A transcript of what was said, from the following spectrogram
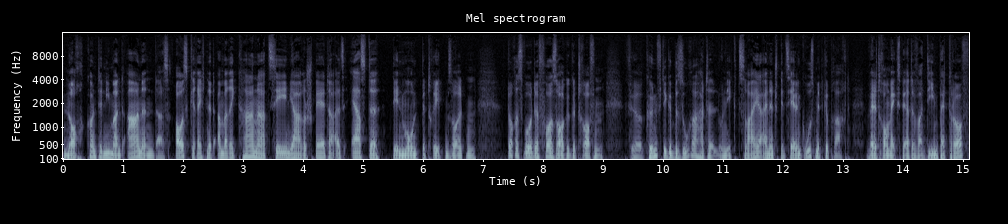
Noch konnte niemand ahnen, dass ausgerechnet Amerikaner zehn Jahre später als Erste den Mond betreten sollten. Doch es wurde Vorsorge getroffen. Für künftige Besucher hatte Lunik 2 einen speziellen Gruß mitgebracht. Weltraumexperte Vadim Petrov.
